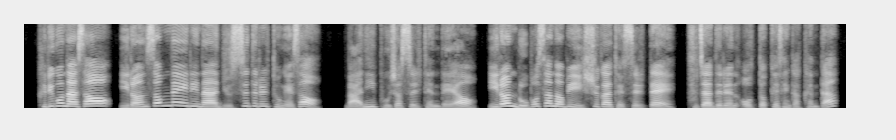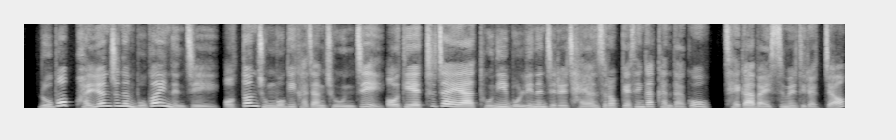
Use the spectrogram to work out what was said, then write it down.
그리고 나서 이런 썸네일이나 뉴스들을 통해서 많이 보셨을 텐데요. 이런 로봇 산업이 이슈가 됐을 때 부자들은 어떻게 생각한다? 로봇 관련주는 뭐가 있는지, 어떤 종목이 가장 좋은지, 어디에 투자해야 돈이 몰리는지를 자연스럽게 생각한다고 제가 말씀을 드렸죠.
